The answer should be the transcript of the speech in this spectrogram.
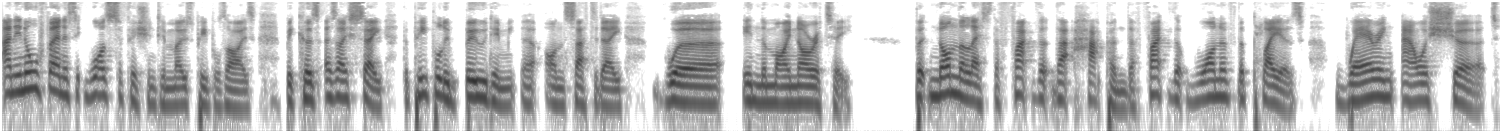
And in all fairness, it was sufficient in most people's eyes because, as I say, the people who booed him uh, on Saturday were in the minority. But nonetheless, the fact that that happened, the fact that one of the players wearing our shirt,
